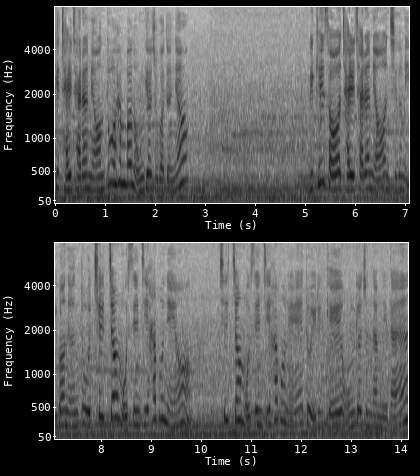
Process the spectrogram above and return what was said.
이렇게 잘 자라면 또 한 번 옮겨주거든요. 이렇게 해서 잘 자라면 지금 이거는 또 7.5cm 화분이에요. 7.5cm 화분에 또 이렇게 옮겨준답니다.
